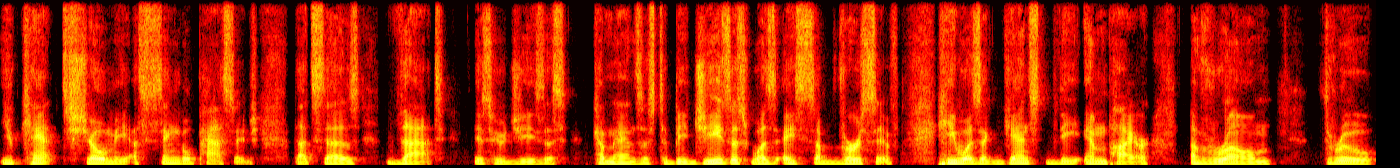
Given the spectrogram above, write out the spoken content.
You can't show me a single passage that says that is who Jesus commands us to be. Jesus was a subversive, he was against the empire of Rome through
